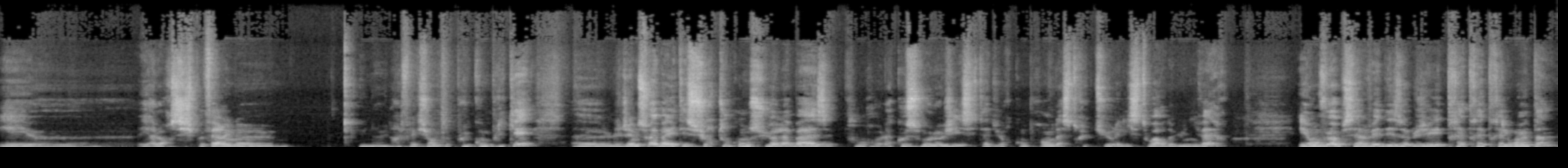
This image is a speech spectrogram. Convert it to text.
Et, et alors si je peux faire une une, réflexion un peu plus compliquée. Euh, le James Webb a été surtout conçu à la base pour la cosmologie, c'est-à-dire comprendre la structure et l'histoire de l'univers. Et on veut observer des objets très très très lointains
